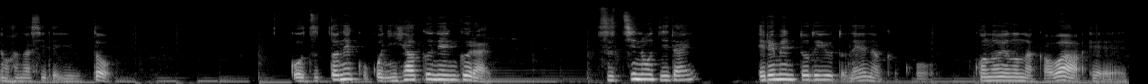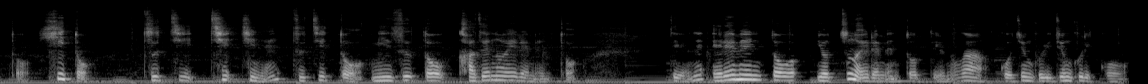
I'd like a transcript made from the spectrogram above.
の話で言うとこうずっとねここ200年ぐらい土の時代エレメントで言うとねなんかこうこの世の中は、えーと火と土地地ね土と水と風のエレメントっていうねエレメント4つのエレメントっていうのがこうじゅんぐりじゅんぐりこ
